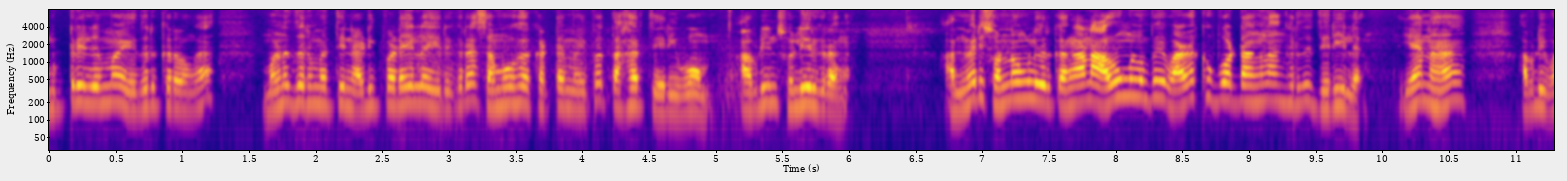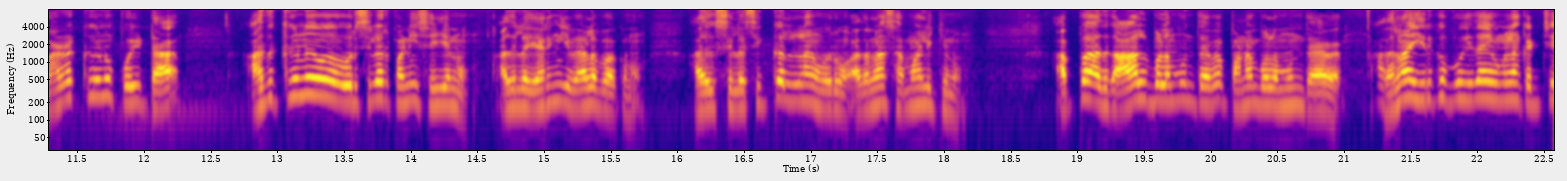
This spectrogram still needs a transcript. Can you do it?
முற்றிலுமாக எதிர்க்கிறவங்க மனு தர்மத்தின் அடிப்படையில் இருக்கிற சமூக கட்டமைப்பை தகர்த்தெறிவோம் அப்படின்னு சொல்லியிருக்கிறாங்க. அந்த மாதிரி சொன்னவங்களும் இருக்காங்க. ஆனால் அவங்களும் போய் வழக்கு போட்டாங்களாங்கிறது தெரியல. ஏன்னா அப்படி வழக்குன்னு போயிட்டா அதுக்குன்னு ஒரு சிலர் பணி செய்யணும். அதில் இறங்கி வேலை பார்க்கணும். அதுக்கு சில சிக்கல்லாம் வரும். அதெல்லாம் சமாளிக்கணும். அப்போ அதுக்கு ஆள் பலமும் தேவை பணபலமும் தேவை. அதெல்லாம் இருக்க போய் தான் இவங்கெல்லாம் கட்சி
